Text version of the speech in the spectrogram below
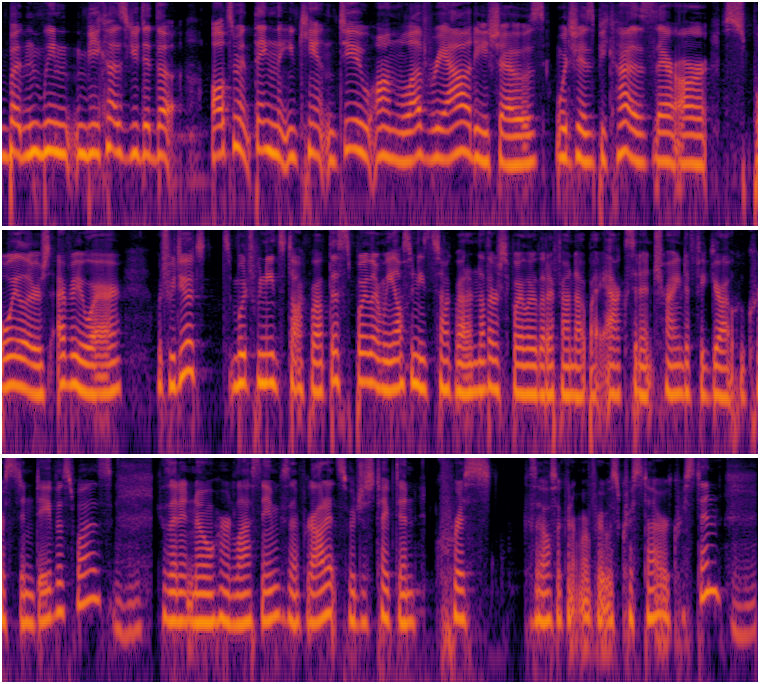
But we because you did the ultimate thing that you can't do on love reality shows, which is because there are spoilers everywhere, which we do which we need to talk about this spoiler and we also need to talk about another spoiler that I found out by accident trying to figure out who Kristin Davis was mm-hmm. because I didn't know her last name because I forgot it. So I just typed in Chris because I also couldn't remember if it was Krista or Kristen. Mm-hmm.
